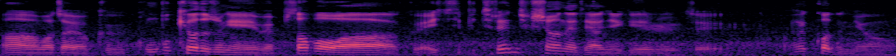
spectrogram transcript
아 맞아요. 그 공부 키워드 중에 웹 서버와 그 HTTP 트랜지션에 대한 얘기를 이제 했거든요.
